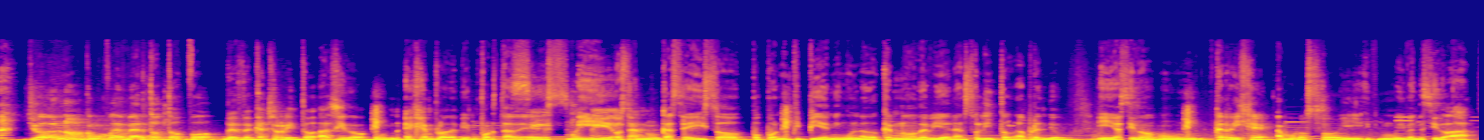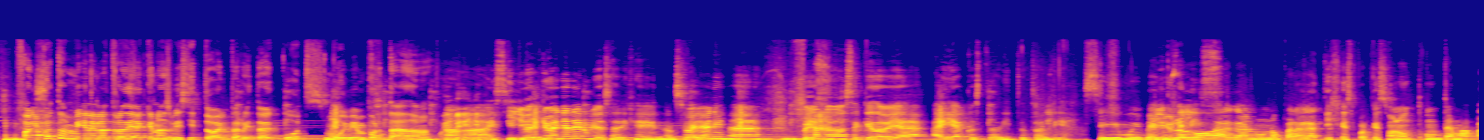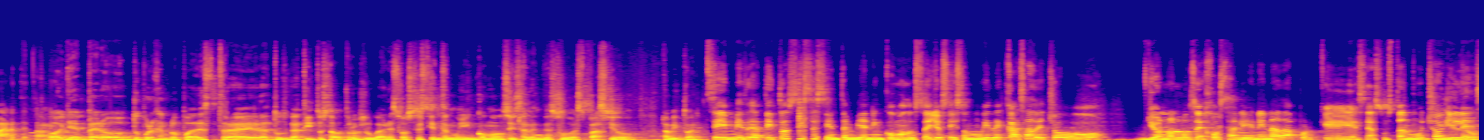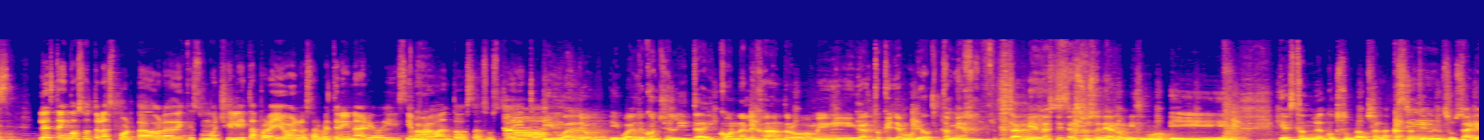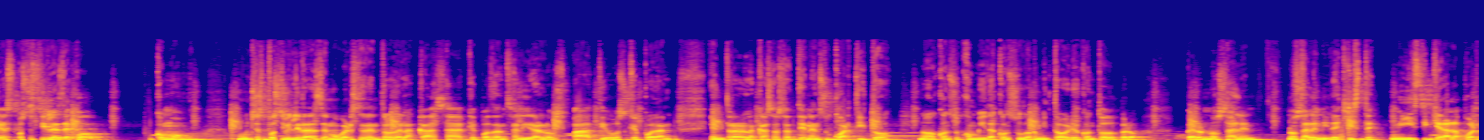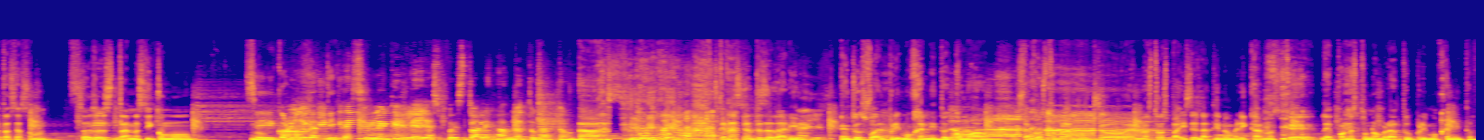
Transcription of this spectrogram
Yo no, como pueden ver, Totopo desde cachorrito ha sido un ejemplo de bien portadez Sí, y, o sea, nunca se hizo popó ni pipí en ningún lado que no debiera, solito aprendió y ha sido un perrije amoroso y muy bendecido. Ah, Falco también el otro día que nos visitó el perrito de Cuts, muy bien portado. Muy bello. Ay, sí, yo, yo venía nerviosa, dije, no se vaya a orinar, pero no, se quedó ya ahí acostadito todo el día. Sí, muy bello. Bien Luego hagan uno para gatijes porque son un, un tema aparte también. Oye, pero tú, por ejemplo, puedes traer a tus gatitos a otros lugares o se sienten muy incómodos y salen de su espacio habitual. Sí, mis gatitos sí se sienten bien incómodos. Ellos sí son muy de casa. De hecho, yo no los dejo salir ni nada porque se asustan mucho Ni y les, les tengo su transportadora de que su mochilita para llevarlos al veterinario y siempre Ah. van todos asustaditos. Igual yo, igual yo con Chelita y con Alejandro, mi gato que ya murió, también, también así- sucedía lo mismo y, y están muy acostumbrados a la casa, Sí. tienen sus áreas, o sea, sí les dejo como muchas posibilidades de moverse dentro de la casa, que puedan salir a los patios, que puedan entrar a la casa, o sea, tienen su cuartito, ¿no? Con su comida, con su dormitorio, con todo, pero, pero no salen, no salen ni de chiste, ni siquiera la puerta se asoman. Entonces están así como... Sí, con los Oye, qué gatijes increíble sí. que le hayas puesto a Alejandro a tu gato. Ah, sí. es que nació antes de Darío. Entonces fue el primogénito. Y como Ah. se acostumbra mucho en nuestros países latinoamericanos que le pones tu nombre a tu primogénito,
